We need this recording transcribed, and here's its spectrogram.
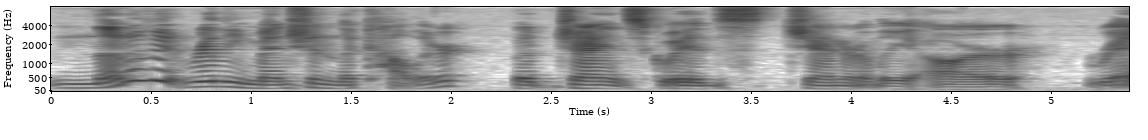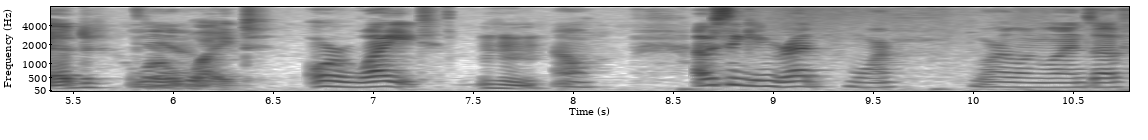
None of it really mentioned the color, but giant squids generally are red or Yeah. white. Or white? Mm-hmm. Oh. I was thinking red more. More along the lines of.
